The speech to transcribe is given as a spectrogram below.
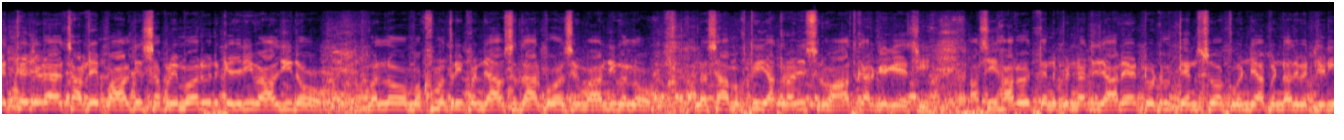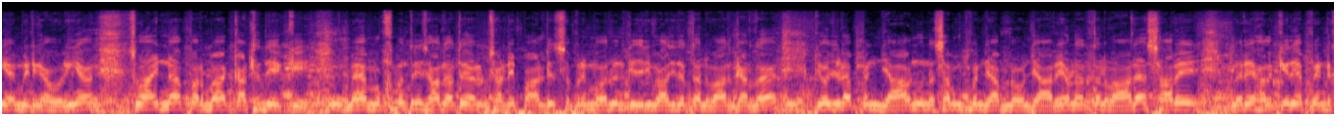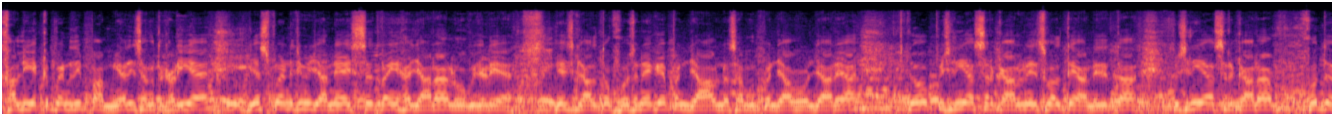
ਇੱਥੇ ਜਿਹੜਾ ਸਾਡੇ ਪਾਰਟੀ ਸੁਪਰੀਮੋ ਅਰਵਿੰਦ ਕੇਜਰੀਵਾਲ ਜੀ ਨੂੰ ਵੱਲੋਂ ਮੁੱਖ ਮੰਤਰੀ ਪੰਜਾਬ ਸਰਦਾਰ ਭਗਵੰਤ ਸਿੰਘ ਮਾਨ ਜੀ ਵੱਲੋਂ ਨਸ਼ਾ ਮੁਕਤੀ ਯਾਤਰਾ ਦੀ ਸ਼ੁਰੂਆਤ ਕਰਕੇ ਗਏ ਸੀ। ਅਸੀਂ ਹਰ ਰੋਜ਼ ਤਿੰਨ ਪਿੰਡਾਂ 'ਚ ਜਾ ਰਹੇ ਹਾਂ। ਟੋਟਲ 351 ਪਿੰਡਾਂ ਦੇ ਵਿੱਚ ਜਿਹੜੀਆਂ ਮੀਟਿੰਗਾਂ ਹੋ ਰਹੀਆਂ। ਸੋ ਆ ਇੰਨਾ ਭਰਮਾ ਇਕੱਠ ਦੇਖ ਕੇ ਮੈਂ ਮੁੱਖ ਮੰਤਰੀ ਸਾਹਿਬ ਦਾ ਤੇ ਸਾਡੇ ਪਾਰਟੀ ਸੁਪਰੀਮੋ ਅਰਵਿੰਦ ਕੇਜਰੀਵਾਲ ਜੀ ਦਾ ਧੰਨਵਾਦ ਕਰਦਾ ਕਿ ਉਹ ਜਿਹੜਾ ਪੰਜਾਬ ਨੂੰ ਨਸ਼ਾ ਮੁਕਤ ਪੰਜਾਬ ਬਣਾਉਣ ਜਾ ਰਹੇ ਉਹਨਾਂ ਦਾ ਧੰਨਵਾਦ ਹੈ। ਸਾਰੇ ਮੇਰੇ ਹਲਕੇ ਦੇ ਪਿੰਡ ਪਿੰਡ ਖਾਲੀ, ਇੱਕ ਪਿੰਡ ਦੀ ਭਾਮੀਆਂ ਦੀ ਸੰਗਤ ਖੜੀ ਹੈ। ਜਿਸ ਪਿੰਡ 'ਚ ਵੀ ਜਾਂਦੇ ਆ, ਇਸੇ ਤਰ੍ਹਾਂ ਹੀ ਹਜ਼ਾਰਾਂ ਲੋਕ ਜਿਹੜੇ ਆ, ਇਸ ਗੱਲ ਤੋਂ ਖੁਸ਼ ਨੇ ਕਿ ਪੰਜਾਬ, ਨਸ਼ਾ ਮੁਕਤ ਪੰਜਾਬ ਹੋਣ ਜਾ ਰਿਹਾ। ਕਿਉਂ? ਪਿਛਲੀਆਂ ਸਰਕਾਰਾਂ ਨੇ ਇਸ ਵੱਲ ਧਿਆਨ ਨਹੀਂ ਦਿੱਤਾ। ਪਿਛਲੀਆਂ ਸਰਕਾਰਾਂ ਖੁਦ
